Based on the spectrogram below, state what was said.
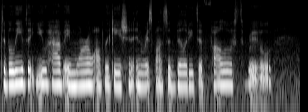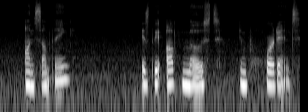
to believe that you have a moral obligation and responsibility to follow through on something is the utmost important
